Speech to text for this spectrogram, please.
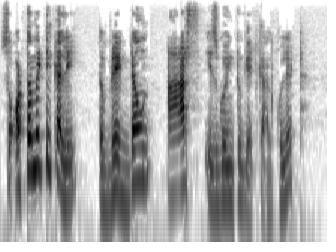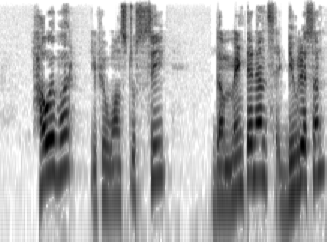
So, automatically the breakdown hours is going to get calculate. However, if you want to see the maintenance duration,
